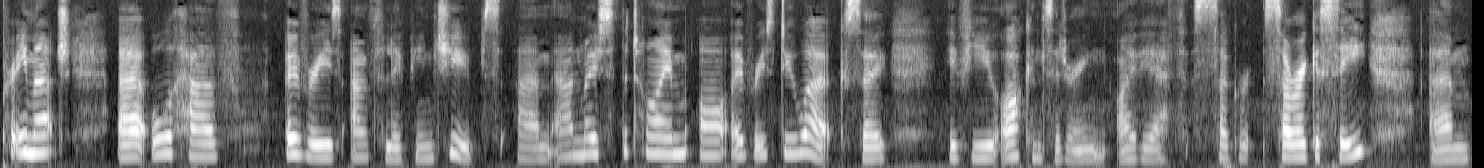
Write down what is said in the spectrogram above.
pretty much, uh, all have ovaries and fallopian tubes, um, and most of the time our ovaries do work. So, if you are considering IVF surrogacy, um,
